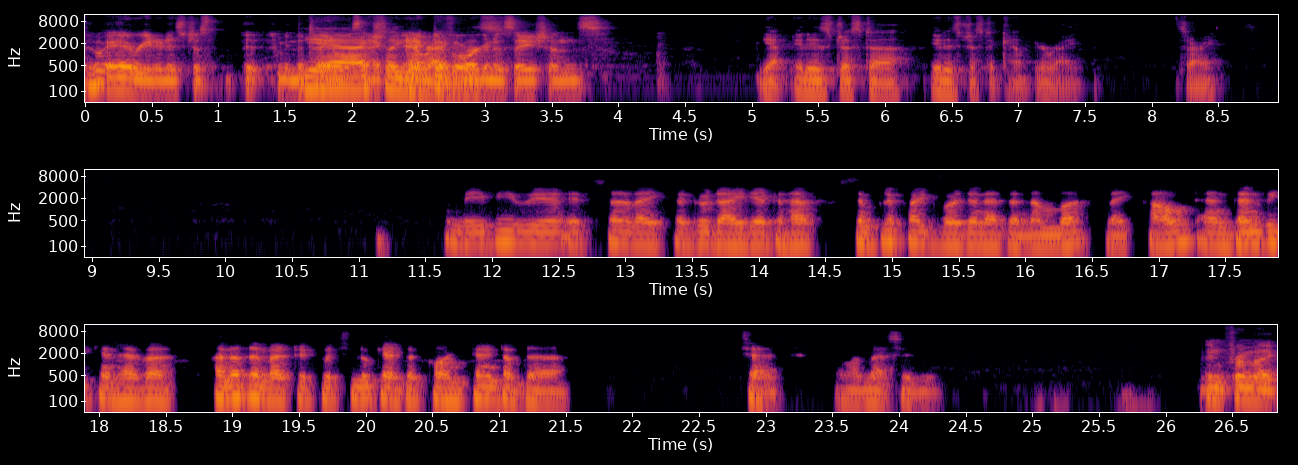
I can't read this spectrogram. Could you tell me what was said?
The way I read it is just, I mean, the title Yeah, is actually, you're right, active it is. organizations. yeah it is just a it is just a count you're right sorry Maybe we, it's uh, like a good idea to have simplified version as a number, like count, and then we can have a, another metric which look at the content of the chat or messaging. And from a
